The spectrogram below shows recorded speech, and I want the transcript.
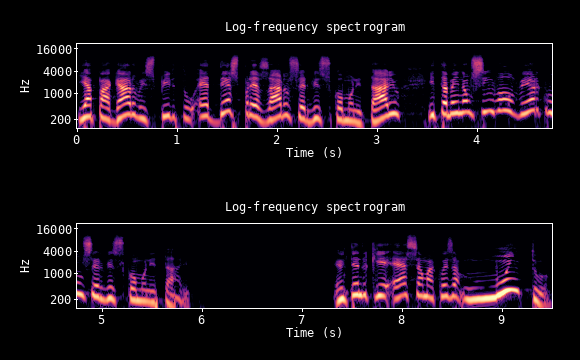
E apagar o espírito é desprezar o serviço comunitário e também não se envolver com o serviço comunitário. Eu entendo que essa é uma coisa muito,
